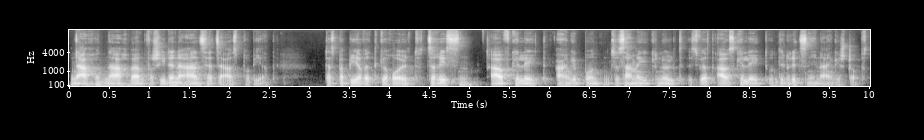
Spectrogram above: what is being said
Nach und nach werden verschiedene Ansätze ausprobiert. Das Papier wird gerollt, zerrissen, aufgelegt, angebunden, zusammengeknüllt, es wird ausgelegt und in Ritzen hineingestopft.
